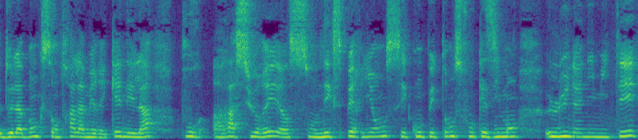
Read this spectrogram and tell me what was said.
de la Banque centrale américaine, est là pour rassurer. Hein, son expérience, ses compétences font quasiment l'unanimité.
